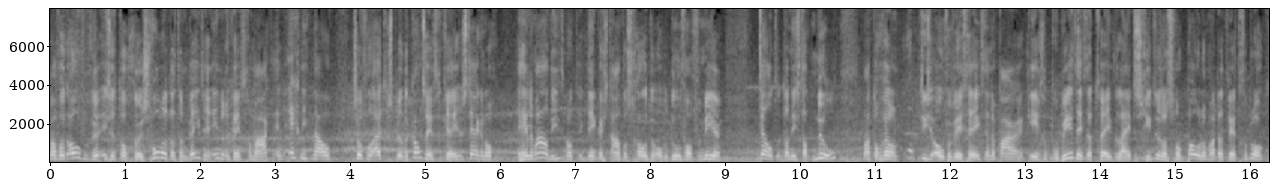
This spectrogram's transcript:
Maar voor het overige is het toch eh, Zwolle dat een betere indruk heeft gemaakt. En echt niet nou zoveel uitgespeelde kansen heeft gekregen. Sterker nog, helemaal niet. Want ik denk als je het aantal schoten op het doel van Vermeer telt, dan is dat nul. Maar toch wel een optisch overwicht heeft. En een paar keer geprobeerd heeft dat tweede lijn te schieten. Zoals van Polen, maar dat werd geblokt.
